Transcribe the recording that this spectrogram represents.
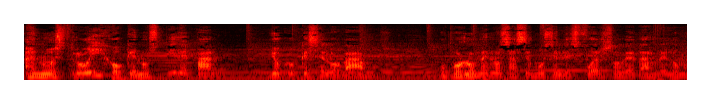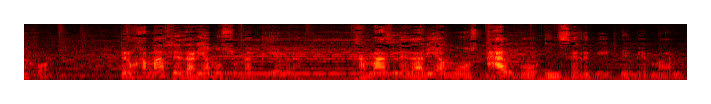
a nuestro hijo que nos pide pan, yo creo que se lo damos, o por lo menos hacemos el esfuerzo de darle lo mejor, pero jamás le daríamos una piedra, jamás le daríamos algo inservible, mi hermano.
